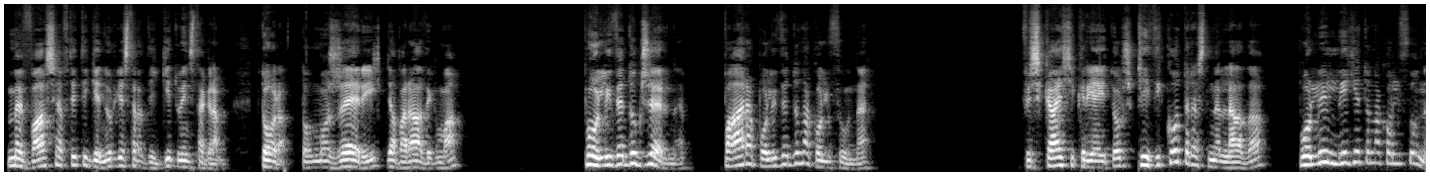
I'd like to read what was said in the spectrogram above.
με βάση αυτή την καινούργια στρατηγική του Instagram. Τώρα, το Moζέρι, για παράδειγμα, πολλοί δεν τον ξέρουν. Πάρα πολλοί δεν τον ακολουθούν. Φυσικά έχει creators και ειδικότερα στην Ελλάδα, πολύ λίγοι τον ακολουθούν.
